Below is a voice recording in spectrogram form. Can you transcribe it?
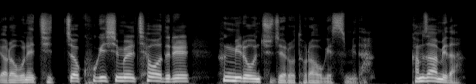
여러분의 지적 호기심을 채워드릴 흥미로운 주제로 돌아오겠습니다. 감사합니다.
